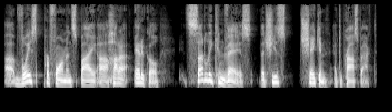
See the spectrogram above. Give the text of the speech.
uh, voice performance by uh, Hara Eriko, it subtly conveys that she's shaken at the prospect.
